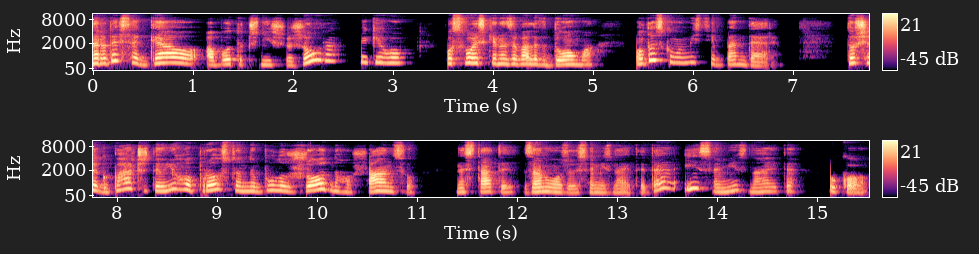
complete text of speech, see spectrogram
Народився Гео, або точніше Жора, як його по-свойськи називали вдома, в молдовському місті Бендери. Тож, як бачите, у нього просто не було жодного шансу не стати занозою, самі знаєте де, і самі знаєте у кого.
